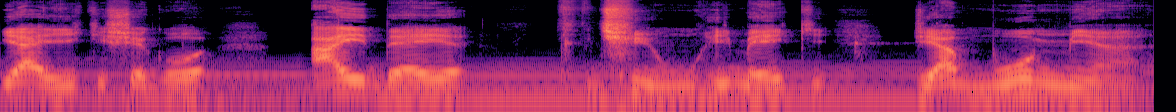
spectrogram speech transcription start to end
E aí que chegou a ideia de um remake de A Múmia.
